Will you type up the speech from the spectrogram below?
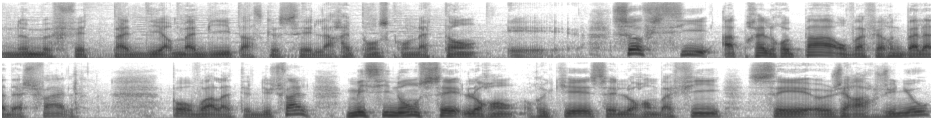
Ne me faites pas dire ma bille parce que c'est la réponse qu'on attend. Et... Sauf si, après le repas, on va faire une balade à cheval pour voir la tête du cheval. Mais sinon, c'est Laurent Ruquier, c'est Laurent Baffy, c'est euh, Gérard Jugnot.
